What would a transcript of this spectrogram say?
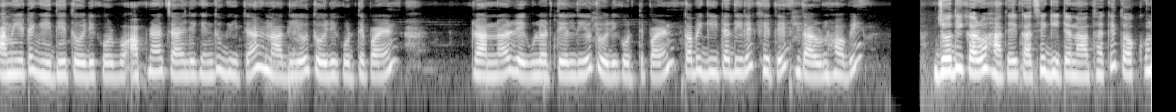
আমি এটা ঘি দিয়ে তৈরি করব। আপনারা চাইলে কিন্তু ঘিটা না দিয়েও তৈরি করতে পারেন, রান্নার রেগুলার তেল দিয়েও তৈরি করতে পারেন। তবে ঘিটা দিলে খেতে দারুণ হবে। যদি কারও হাতের কাছে ঘিটা না থাকে, তখন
